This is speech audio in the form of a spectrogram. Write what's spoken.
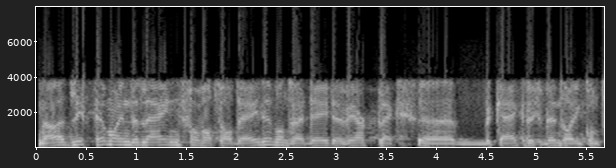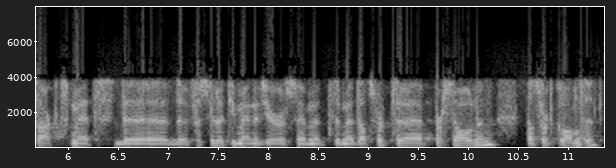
Nou, het ligt helemaal in de lijn van wat we al deden. Want wij deden werkplek uh, bekijken. Dus je bent al in contact met de, de facility managers en met, met dat soort uh, personen, dat soort klanten.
